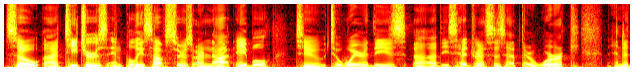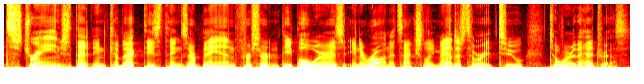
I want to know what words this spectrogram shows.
So uh, teachers and police officers are not able to to wear these uh, these headdresses at their work, and it's strange that in Quebec these things are banned for certain people, whereas in Iran it's actually mandatory to to wear the headdress.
